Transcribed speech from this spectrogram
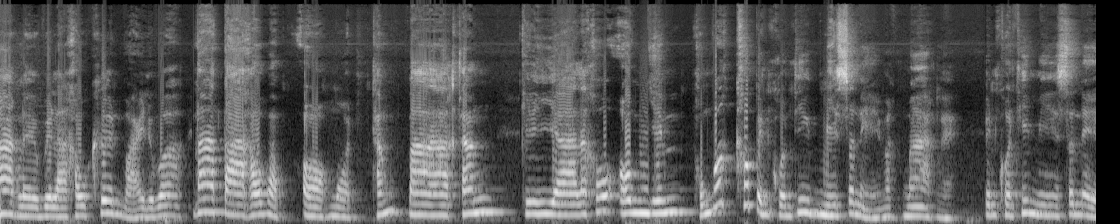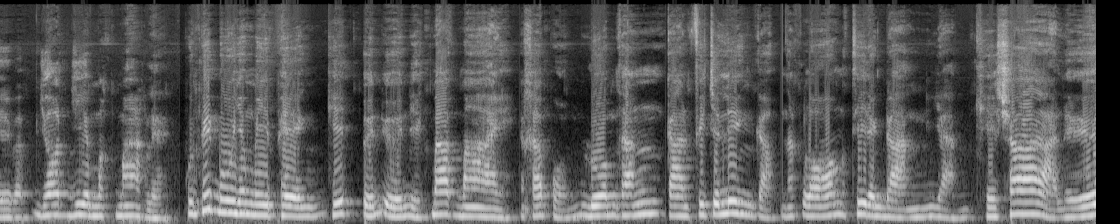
มากๆเลย เวลาเขาเคลื่อนไหวหรือว่าหน้าตาเขาแบบออกหมด ทั้งปากทั้งกิริยาแล้วเขาอมยิ้ม ผมว่าเขาเป็นคนที่มีเสน่ห์มากๆเลย เป็นคนที่มีเสน่ห์แบบยอดเยี่ยมมาก ๆ เลย คุณพิทบูยังมีเพลงฮิตอื่น ๆ อีกมากมายนะครับผมรวมทั้งการฟิชเชอร์ลิงกับนักร้องที่ดัง ๆ อย่างเคชาหรือ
